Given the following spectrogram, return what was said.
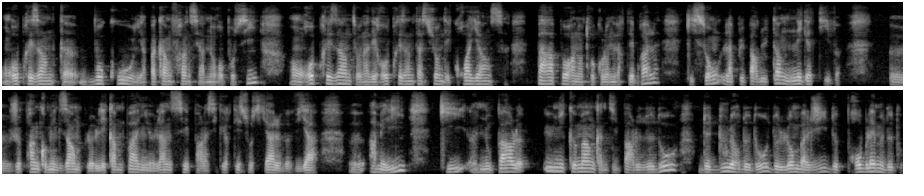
on représente beaucoup, il n'y a pas qu'en France et en Europe aussi, on représente, on a des représentations des croyances par rapport à notre colonne vertébrale qui sont la plupart du temps négatives. Euh, je prends comme exemple les campagnes lancées par la sécurité sociale via euh, Amélie qui euh, nous parlent uniquement quand ils parlent de dos, de douleurs de dos, de lombalgie, de problèmes de dos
